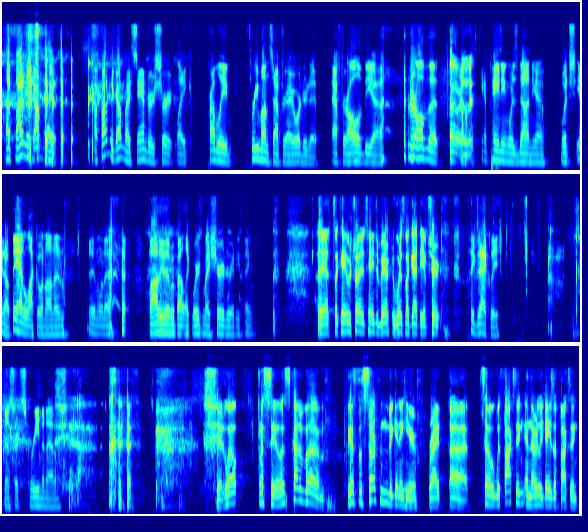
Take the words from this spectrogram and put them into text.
I finally got my I finally got my Sanders shirt like probably three months after I ordered it. After all of the uh, after all of the oh, really? campaigning was done, yeah. Which you know they had a lot going on, and I didn't want to bother them about like where's my shirt or anything. Yeah, it's like, hey, we're trying to change America. Where's my goddamn shirt? Exactly. I'm just gonna start screaming at him. Shit. Shit. Well, let's see. Let's kind of, um, I guess let's start from the beginning here, right? Uh, so with foxing and the early days of foxing,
